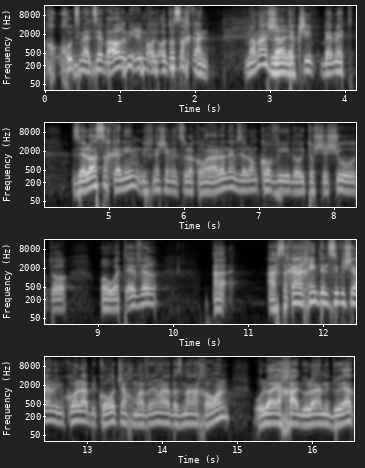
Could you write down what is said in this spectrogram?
חוץ מהצבע העור, נראים אותו שחקן. ממש, לא. תקשיב, באמת, זה לא השחקנים לפני שהם יצאו לקורונה, אני לא יודע אם זה long COVID, או התאוששות, או whatever. השחקן הכי אינטנסיבי שלנו, עם כל הביקורות שאנחנו מעבירים עליו בזמן האחרון, הוא לא היה חד, הוא לא היה מדויק,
